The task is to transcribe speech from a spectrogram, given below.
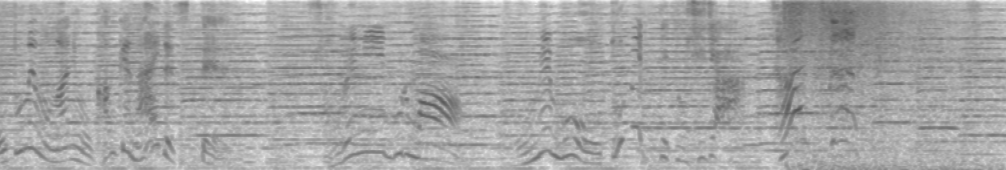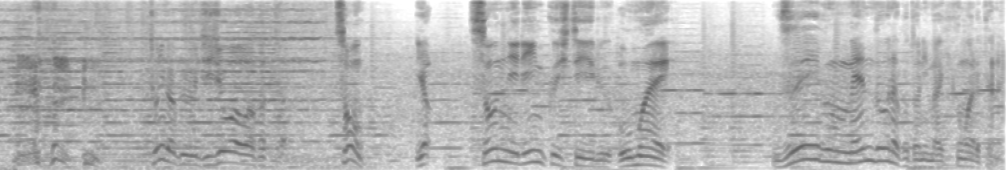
乙女も何も関係ないですって。それにブルマおめえもう乙女って年じゃ。サとにかく事情は分かった。孫。いや孫にリンクしているお前。ずいぶん面倒なことに巻き込まれたな。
